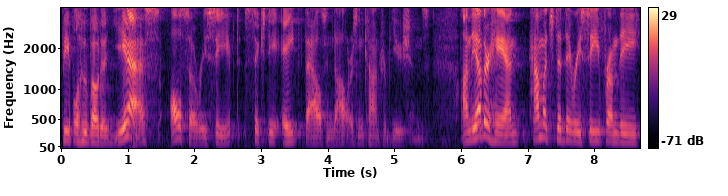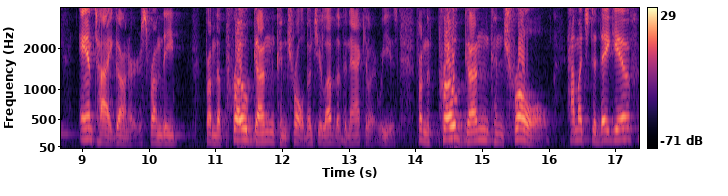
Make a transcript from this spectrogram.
People who voted yes also received $68,000 in contributions. On the other hand, how much did they receive from the anti-gunners, from the, from the pro-gun control? Don't you love the vernacular we use? From the pro-gun control, how much did they give?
